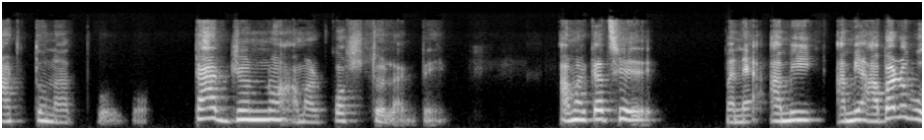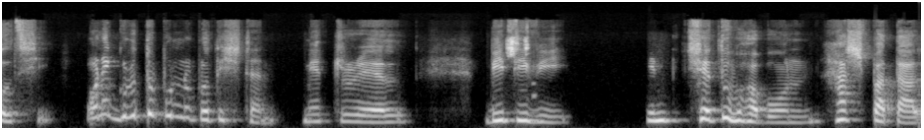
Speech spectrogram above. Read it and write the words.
আর্তনাদ করব? কার জন্য আমার কষ্ট লাগবে? আমার কাছে মানে আমি আমি আবারও বলছি অনেক গুরুত্বপূর্ণ প্রতিষ্ঠান মেট্রো রেল বিটিভি সেতু ভবন, হাসপাতাল,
